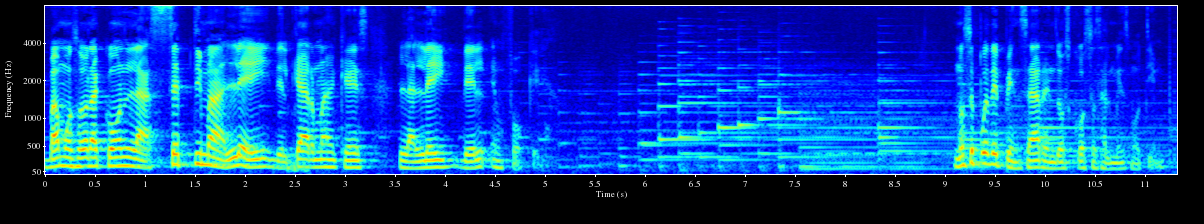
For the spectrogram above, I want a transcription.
Vamos ahora con la séptima ley del karma, que es la ley del enfoque. No se puede pensar en dos cosas al mismo tiempo.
